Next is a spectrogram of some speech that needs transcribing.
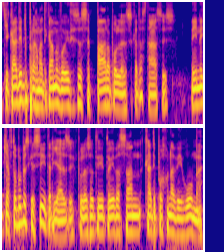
και κάτι που πραγματικά με βοήθησε σε πάρα πολλές καταστάσεις είναι και αυτό που είπες και εσύ ταιριάζει που λες ότι το είδα σαν κάτι που έχω να διηγούμε.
